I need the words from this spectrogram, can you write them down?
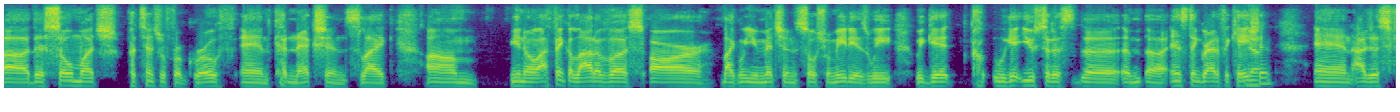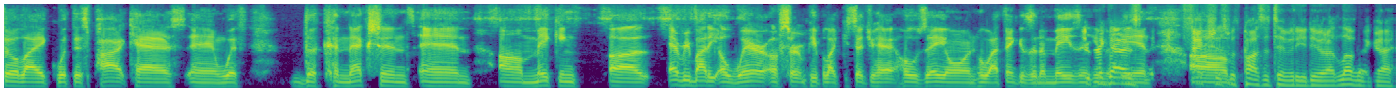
uh there's so much potential for growth and connections. Like um you know, I think a lot of us are like when you mentioned social media is we we get we get used to this the um, uh, instant gratification, and I just feel like with this podcast and with the connections and um, making uh, everybody aware of certain people, like you said, you had Jose on, who I think is an amazing That human being. infectious Um, with positivity, dude. I love that guy.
